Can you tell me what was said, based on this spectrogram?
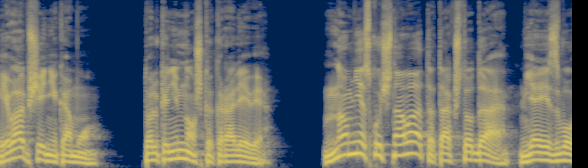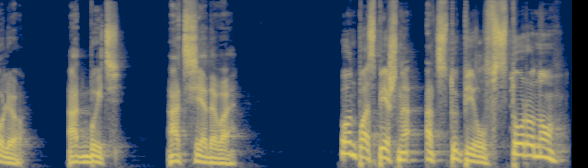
И вообще никому. Только немножко королеве. Но мне скучновато, так что да, я изволю. Отбыть. От Седова. Он поспешно отступил в сторону.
